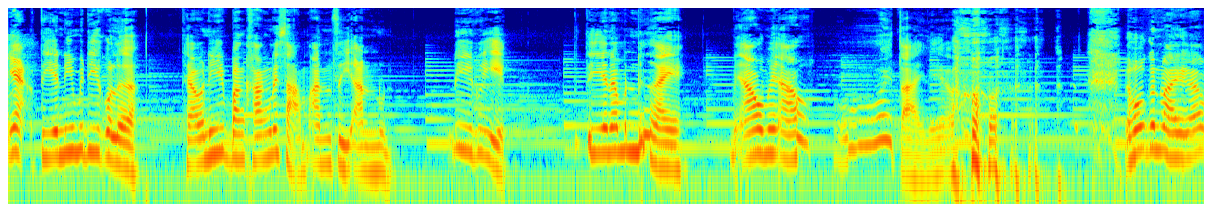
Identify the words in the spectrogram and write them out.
เนี่ยตีอันนี้ไม่ดีกว่าเลย แถวนี้บางครั้งได้สามอันสี่อันนุ่นดีกว่าอีกไปตีนะมันเหนื่อย ไม่เอาไม่เอา โอ้ยตายแล้ว แล้วพบกันใหม่ครับ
